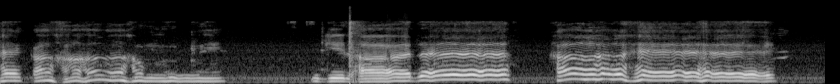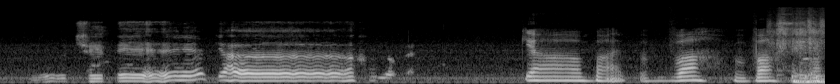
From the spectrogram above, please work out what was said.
है कहा हमने? गिलार खा है। पूछते क्या? क्या बात? वाह वाह वाह।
